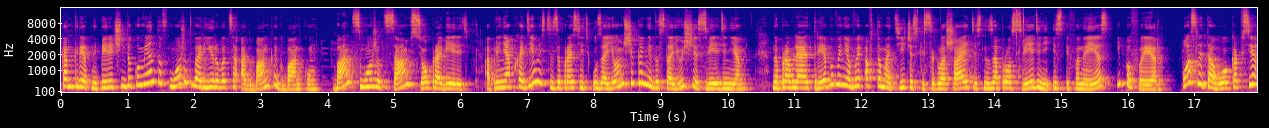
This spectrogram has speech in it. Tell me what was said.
Конкретный перечень документов может варьироваться от банка к банку. Банк сможет сам все проверить, а при необходимости запросить у заемщика недостающие сведения. Направляя требования, вы автоматически соглашаетесь на запрос сведений из ФНС и ПФР. После того, как все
